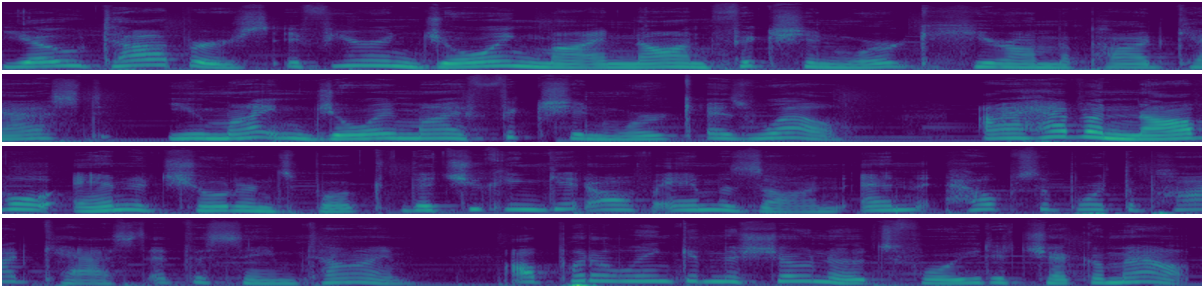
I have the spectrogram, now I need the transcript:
Yo, toppers! If you're enjoying my nonfiction work here on the podcast, you might enjoy my fiction work as well. I have a novel and a children's book that you can get off Amazon and help support the podcast at the same time. I'll put a link in the show notes for you to check them out.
